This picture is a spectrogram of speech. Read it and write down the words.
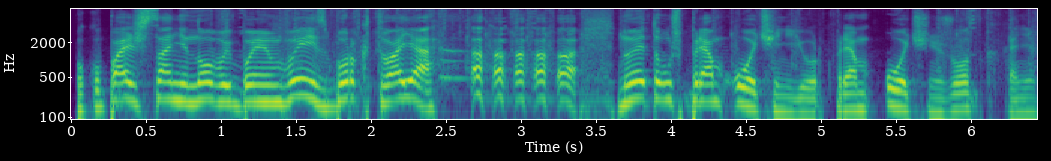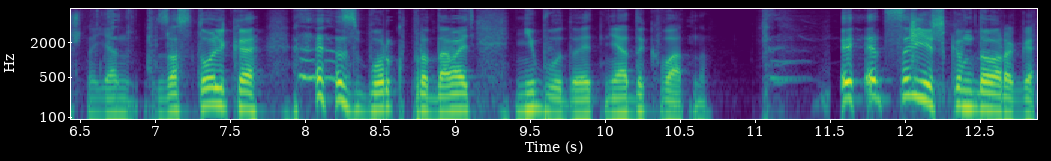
Покупаешь, Сани, новый BMW и сборка твоя. Но это уж прям очень, Юр, прям очень жестко, конечно. Я за столько сборку продавать не буду, это неадекватно. это слишком дорого.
